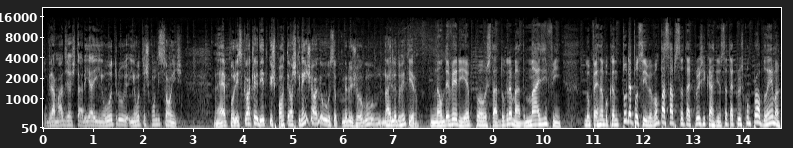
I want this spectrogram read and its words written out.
o gramado já estaria em, outro, em outras condições. Né? Por isso que eu acredito que o esporte, eu acho que nem joga o seu primeiro jogo na Ilha do Retiro. Não deveria pro estado do gramado. Mas, enfim, no Pernambucano tudo é possível. Vamos passar pro Santa Cruz, Ricardinho. Santa Cruz com problema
